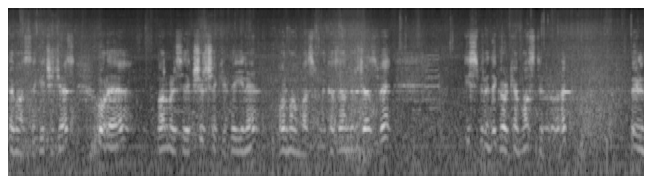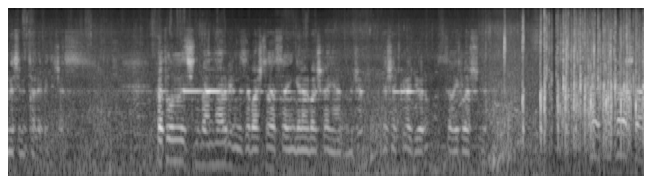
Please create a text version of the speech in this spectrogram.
temasa geçeceğiz. Oraya Marmaris'e yakışır şekilde yine orman vasfını kazandıracağız ve ismini de Görkem Hasdemir olarak verilmesini talep edeceğiz. Katılımınız için ben her birinize başta Sayın Genel Başkan Yardımcı teşekkür ediyorum. Saygılar sunuyorum. Evet arkadaşlar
